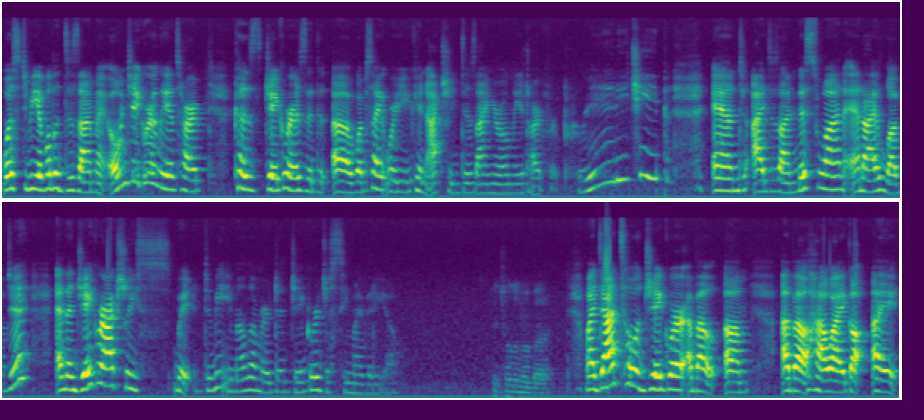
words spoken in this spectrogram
was to be able to design my own Jagwear leotard because Jagwear is a, website where you can actually design your own leotard for pretty cheap. And I designed this one and I loved it. And then Jagwear actually, wait, did we email them or did Jagwear just see my video? I told them about it. My dad told Jagwear about um about how I got I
